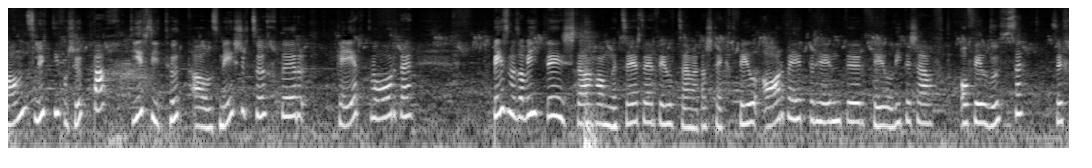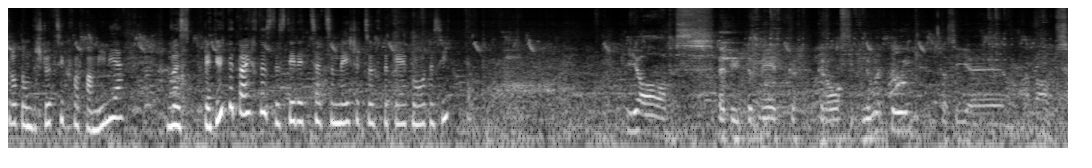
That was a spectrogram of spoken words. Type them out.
Hans Lütti von Schüppach. Ihr seid heute als Meisterzüchter geehrt worden. Bis man so weit ist, da hängt sehr, sehr viel zusammen. Da steckt viel Arbeit dahinter, viel Leidenschaft, auch viel Wissen. Sicher auch die Unterstützung der Familie. Was bedeutet euch das, dass ihr jetzt zum Meisterzüchter geehrt worden seid? Ja, das bedeutet mir grosse Genugtuung, dass ich äh, als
